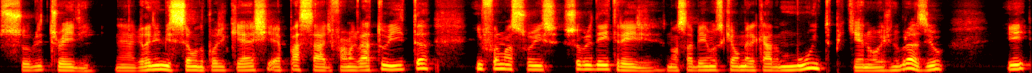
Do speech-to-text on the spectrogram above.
sobre trading. Né? A grande missão do podcast é passar de forma gratuita informações sobre day trade. Nós sabemos que é um mercado muito pequeno hoje no Brasil e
